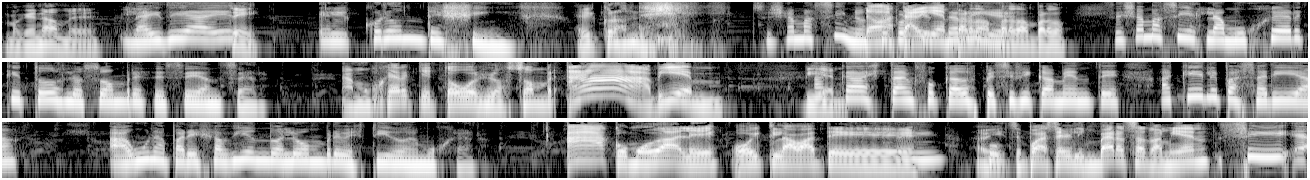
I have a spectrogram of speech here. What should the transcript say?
Como que no, me... La idea es Sí, el cron de Jing. el cron de Jing. Se llama así, no, No, sé por está qué bien, se perdón, ríe. perdón, perdón. Se llama así, es la mujer que todos los hombres desean ser. La mujer que todos los hombres... ¡Ah! Bien. Bien. Acá está enfocado específicamente a qué le pasaría a una pareja viendo al hombre vestido de mujer. Ah, como dale. Hoy clavate... Sí. Ahí, ¿Se puede hacer el inversa también? Sí, eh,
